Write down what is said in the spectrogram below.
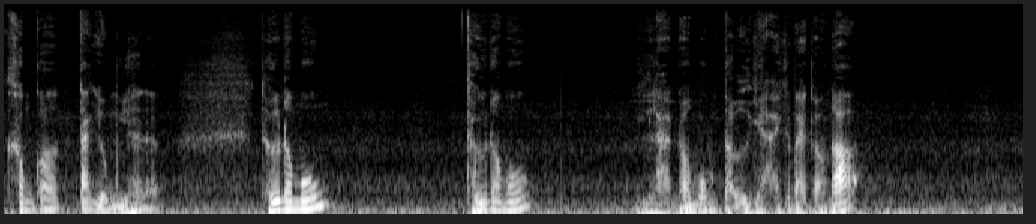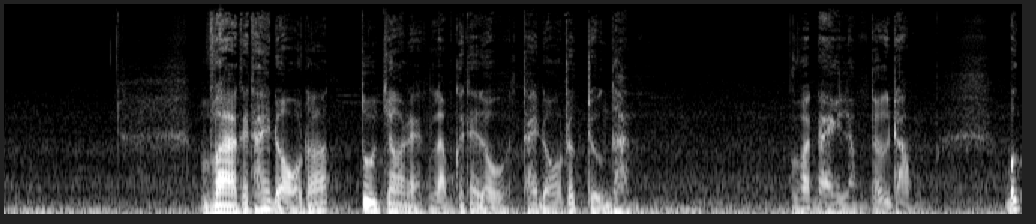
không có tác dụng gì hết á. Thứ nó muốn, thứ nó muốn là nó muốn tự giải cái bài toán đó. Và cái thái độ đó, tôi cho rằng là một cái thái độ thái độ rất trưởng thành và đầy lòng tự trọng bất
